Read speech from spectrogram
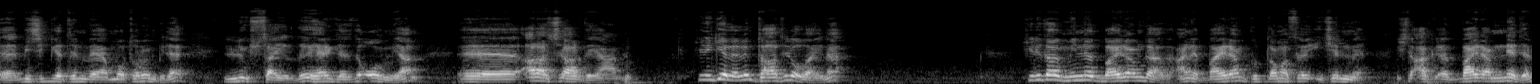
Ee, bisikletin veya motorun bile lüks sayıldığı, herkeste olmayan e, araçlardı yani. Şimdi gelelim tatil olayına. Şimdi tabii millet bayramda hani bayram kutlaması için mi? İşte ak- bayram nedir?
